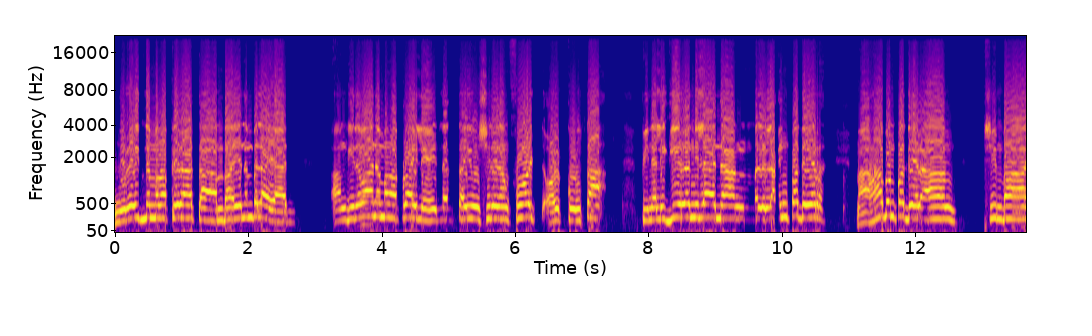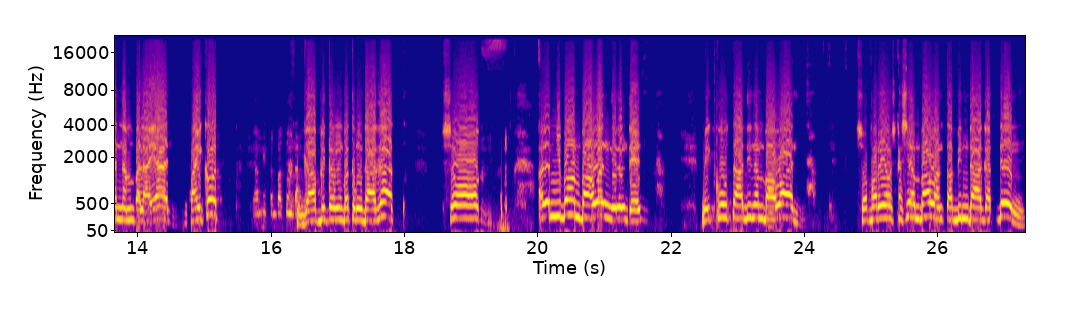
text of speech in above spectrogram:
Ni-raid ng mga pirata ang bayan ng Balayan. Ang ginawa ng mga praile, nagtayo sila ng fort or kuta. Pinaligiran nila ng malalaking pader, mahabang pader ang simbahan ng Balayan. Paikot Gamit ang batong dagat. gabit ang batong dagat. So, alam niyo ba ang bawan, ganun din. May kuta din ang bawan. So, parehos kasi ang bawan, tabing dagat din.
